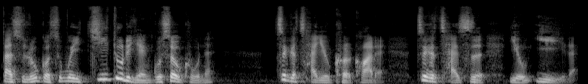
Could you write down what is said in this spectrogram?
但是如果是为基督的缘故受苦呢，这个才有可夸的，这个才是有意义的，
